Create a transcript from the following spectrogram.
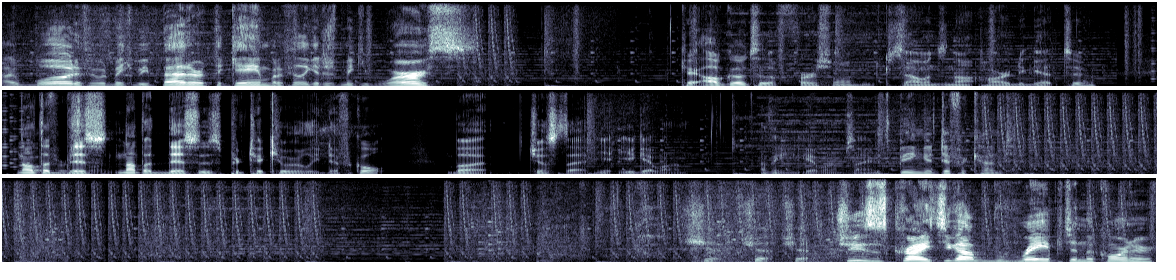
I would if it would make me better at the game, but I feel like it just make you worse. Okay, I'll go to the first one because that one's not hard to get to. Not What that first this, not that this is particularly difficult, but just that y- you get what I'm. I think you get what I'm saying. It's being a difficult. Shit, shit, shit, Jesus Christ, you got raped in the corner.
